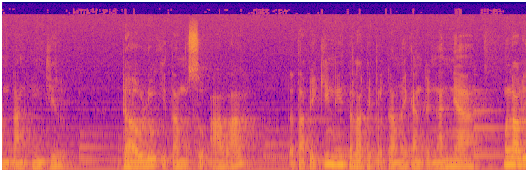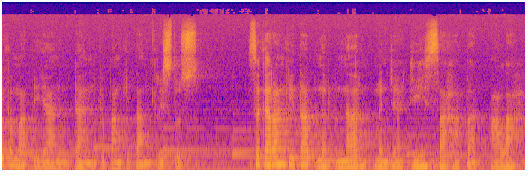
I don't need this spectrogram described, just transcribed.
tentang Injil. Dahulu kita musuh Allah, tetapi kini telah diperdamaikan dengannya melalui kematian dan kebangkitan Kristus. Sekarang kita benar-benar menjadi sahabat Allah.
